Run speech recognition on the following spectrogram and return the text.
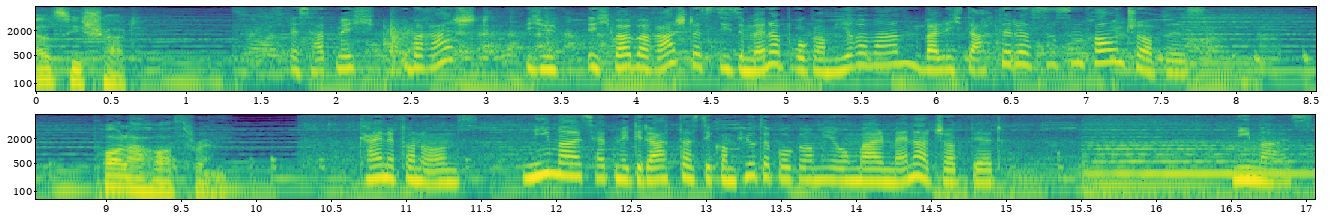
Elsie Schutt. Es hat mich überrascht. Ich, ich war überrascht, dass diese Männer Programmierer waren, weil ich dachte, dass es ein Frauenjob ist. Paula Hawthorne. Keine von uns. Niemals hätten wir gedacht, dass die Computerprogrammierung mal ein Männerjob wird. Niemals.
